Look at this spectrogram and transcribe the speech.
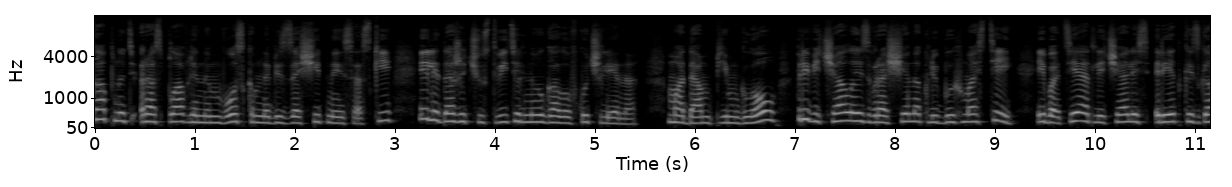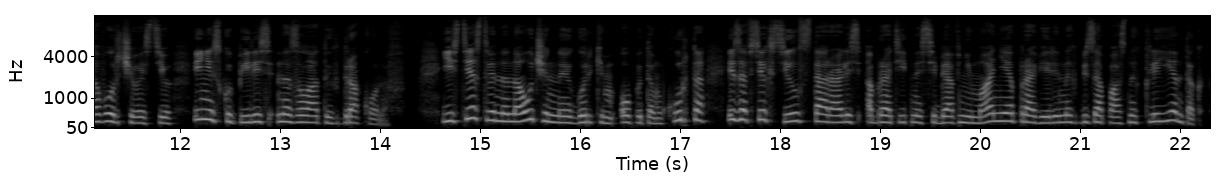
капнуть расплавленным воском на беззащитные соски или даже чувствительную головку члена. Мадам Пимглоу привечала извращенок любых мастей, ибо те отличались редкой сговорчивостью и не скупились на золотых драконов. Естественно, наученные горьким опытом Курта изо всех сил старались обратить на себя внимание проверенных безопасных клиенток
